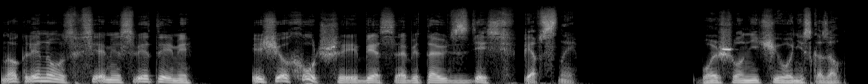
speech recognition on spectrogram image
но клянусь всеми святыми, еще худшие бесы обитают здесь, в Певсны. Больше он ничего не сказал.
